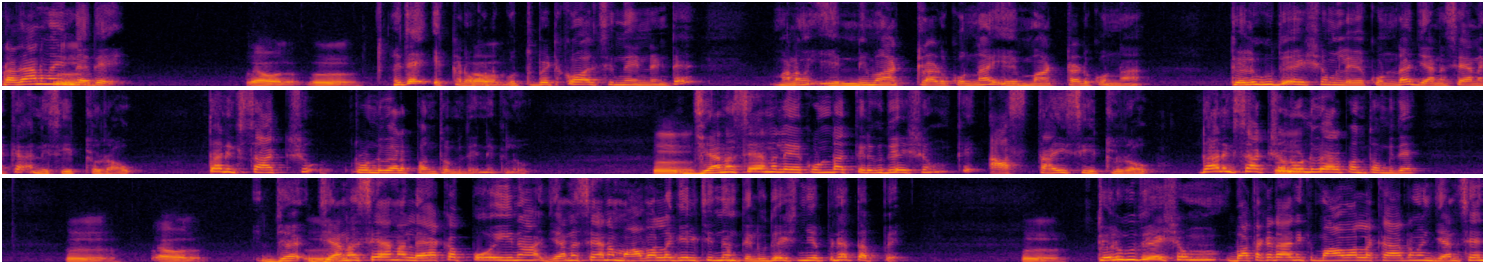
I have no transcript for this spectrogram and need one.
ప్రధానమైనది అదే. అయితే ఇక్కడ ఒకటి గుర్తుపెట్టుకోవాల్సింది ఏంటంటే మనం ఎన్ని మాట్లాడుకున్నా ఏం మాట్లాడుకున్నా తెలుగుదేశం లేకుండా జనసేనకి అన్ని సీట్లు రావు. దానికి సాక్ష్యం రెండు వేల పంతొమ్మిది ఎన్నికలు. జనసేన లేకుండా తెలుగుదేశంకి ఆ స్థాయి సీట్లు రావు. దానికి సాక్ష్యం రెండు వేల పంతొమ్మిదే. జనసేన లేకపోయినా జనసేన మా వల్ల గెలిచిందని తెలుగుదేశం చెప్పినా తప్పే. తెలుగుదేశం బతకడానికి మా వల్ల కారణమని జనసేన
